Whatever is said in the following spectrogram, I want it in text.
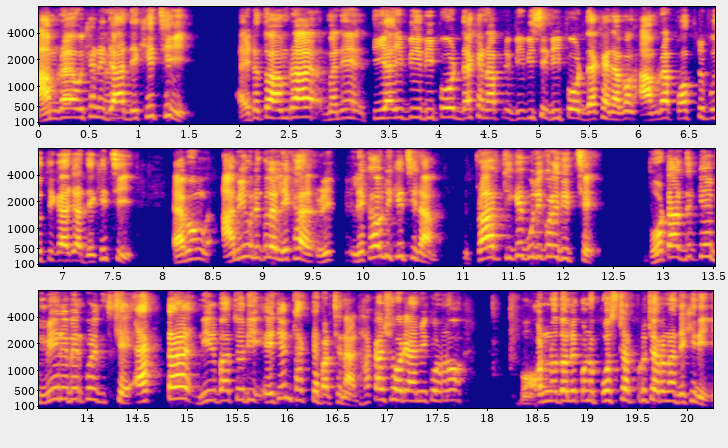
আমরা ওইখানে যা দেখেছি এটা তো আমরা মানে টিআইবি রিপোর্ট দেখেন আপনি বিবিসি রিপোর্ট দেখেন এবং আমরা পত্র পত্রিকায় যা দেখেছি এবং আমি অনেকগুলো লেখা লেখাও লিখেছিলাম। প্রার্থীকে গুলি করে দিচ্ছে, ভোটারদেরকে মেরে বের করে দিচ্ছে, একটা নির্বাচনী এজেন্ট থাকতে পারছে না। ঢাকা শহরে আমি কোনো অন্য দলের কোনো পোস্টার প্রচারণা দেখিনি।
